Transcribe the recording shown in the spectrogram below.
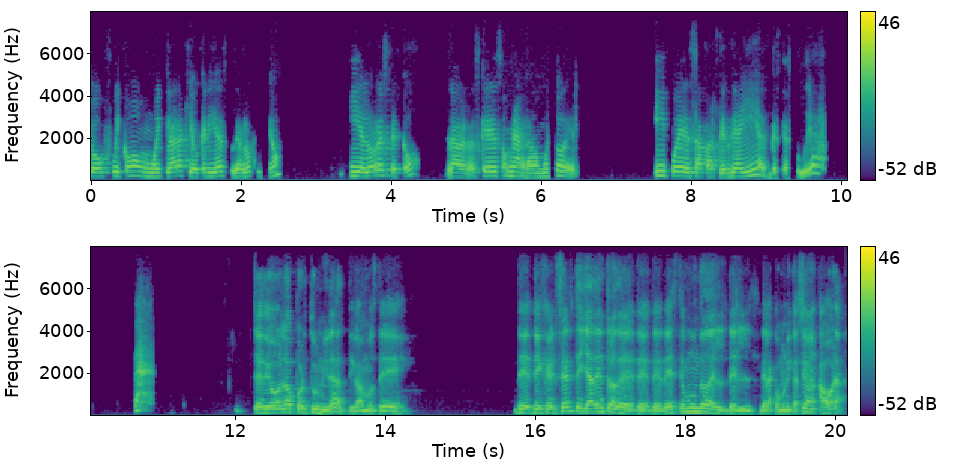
yo fui como muy clara que yo quería estudiar locución y él lo respetó. La verdad es que eso me agradó mucho de él. Y pues a partir de ahí empecé a estudiar. Te dio la oportunidad, digamos, de, de, ejercerte ya dentro de, este mundo de la comunicación. Ahora,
